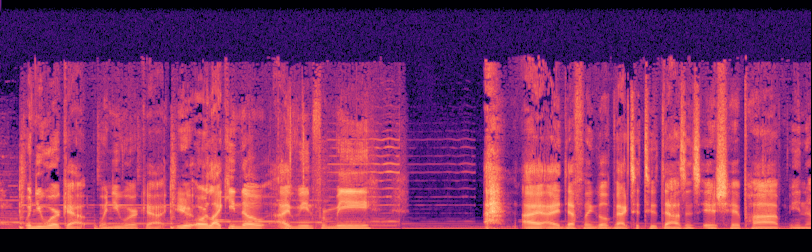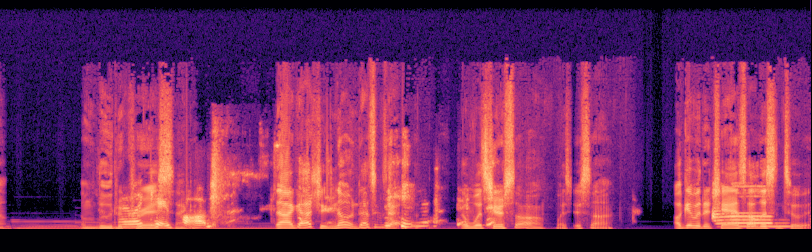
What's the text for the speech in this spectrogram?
when you work out, when you work out, you or like you know, I mean, for me, I, I definitely go back to 2000s ish hip hop. You know, some Ludacris. I like K-pop. no, I got you. No, that's exactly. so what's your song? What's your song? I'll give it a chance. Um, I'll listen to it.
